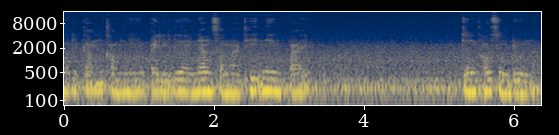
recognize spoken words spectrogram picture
บริกรรม คำนี้ไปเรื่อยๆ นั่งสมาธินิ่งไป จนเขาสมดุลน่ะ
